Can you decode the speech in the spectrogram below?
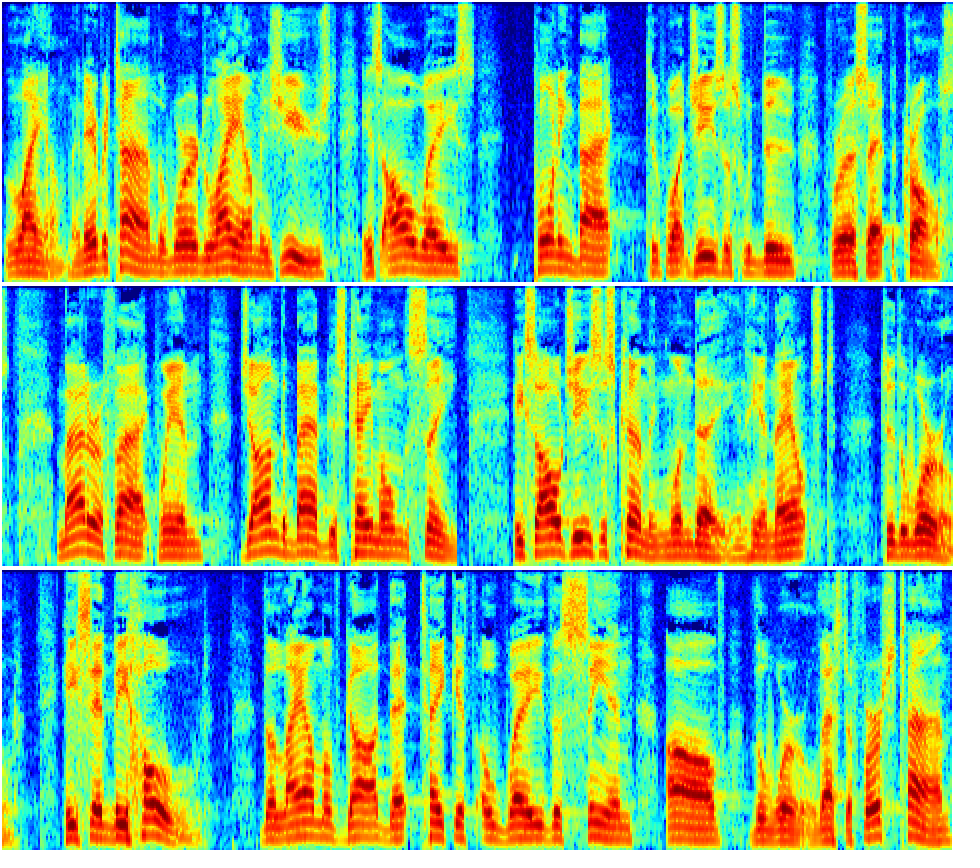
lamb. And every time the word lamb is used, it's always pointing back to what Jesus would do for us at the cross. Matter of fact, when John the Baptist came on the scene, he saw Jesus coming one day and he announced to the world, He said, Behold, the Lamb of God that taketh away the sin of the world. That's the first time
